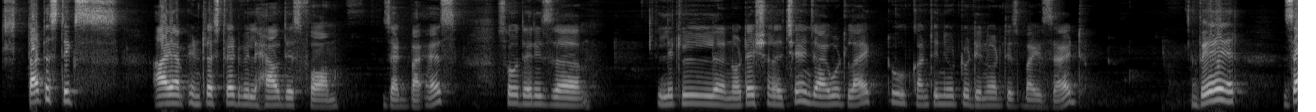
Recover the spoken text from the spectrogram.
statistics I am interested will have this form z by s. So, there is a little uh, notational change I would like to continue to denote this by z where z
